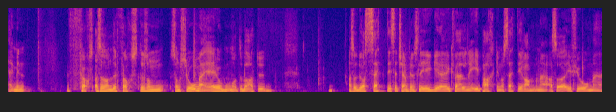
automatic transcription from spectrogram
Nei, men først, altså sådan, Det første som, som slog mig, er jo på en måte bare at du Altså, Du har set disse Champions League-kveldene i parken og set de rammene altså i fjor med,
